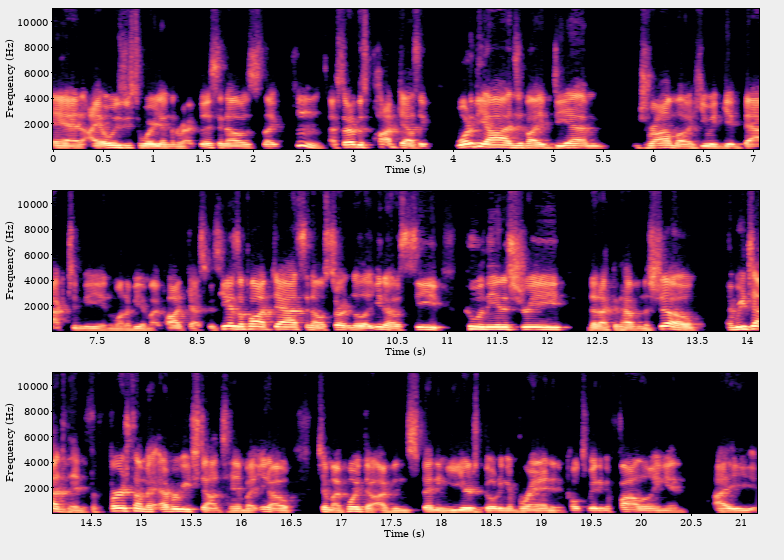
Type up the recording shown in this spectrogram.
And I always used to wear Young and Reckless. And I was like, hmm, I started this podcast. Like, what are the odds if I DM drama, he would get back to me and want to be in my podcast because he has a podcast, and I was starting to like you know see who in the industry that I could have on the show and reach out to him. It's the first time I ever reached out to him. But you know, to my point though, I've been spending years building a brand and cultivating a following, and I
